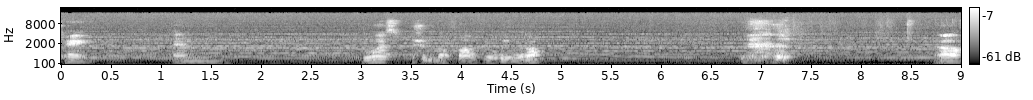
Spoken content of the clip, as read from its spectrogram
Okay. Ähm, du hast bestimmt noch Fragen, Flori, oder? ja.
